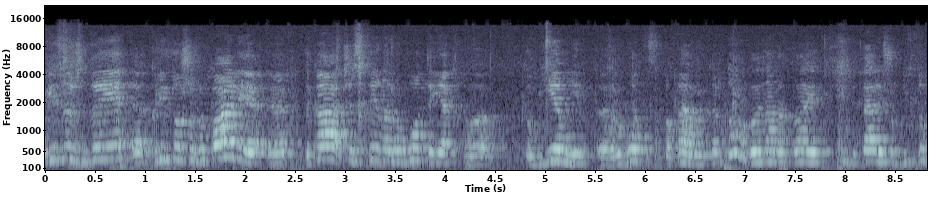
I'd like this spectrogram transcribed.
Він завжди, е, крім того, що випалює, е, така частина роботи, як е, об'ємні е, роботи з паперу і картону, коли треба клеїти такі деталі, щоб ніхто,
